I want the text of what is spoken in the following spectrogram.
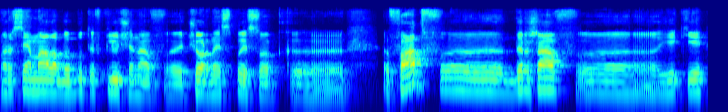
Росія мала би бути включена в е, чорний список е, ФАТФ е, держав, які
